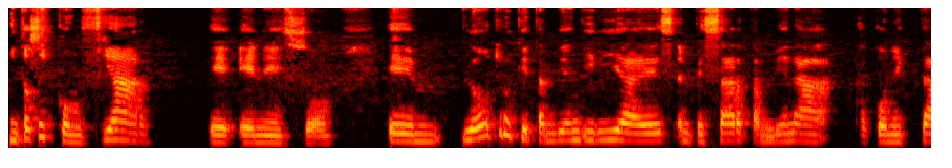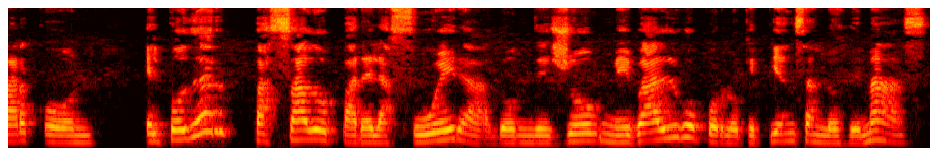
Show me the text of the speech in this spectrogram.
entonces confiar eh, en eso. Em, lo otro que también diría es empezar también a, a conectar con el poder pasado para el afuera, donde yo me valgo por lo que piensan los demás,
